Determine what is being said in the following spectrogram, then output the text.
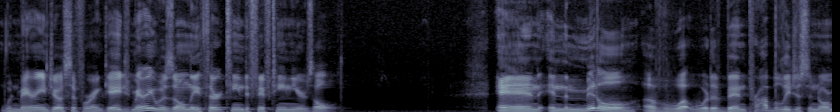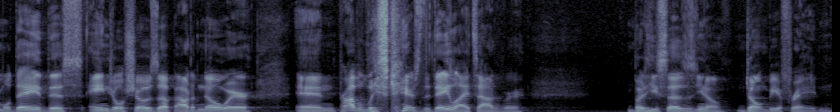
when Mary and Joseph were engaged, Mary was only 13 to 15 years old. And in the middle of what would have been probably just a normal day, this angel shows up out of nowhere and probably scares the daylights out of her. But he says, you know, don't be afraid.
